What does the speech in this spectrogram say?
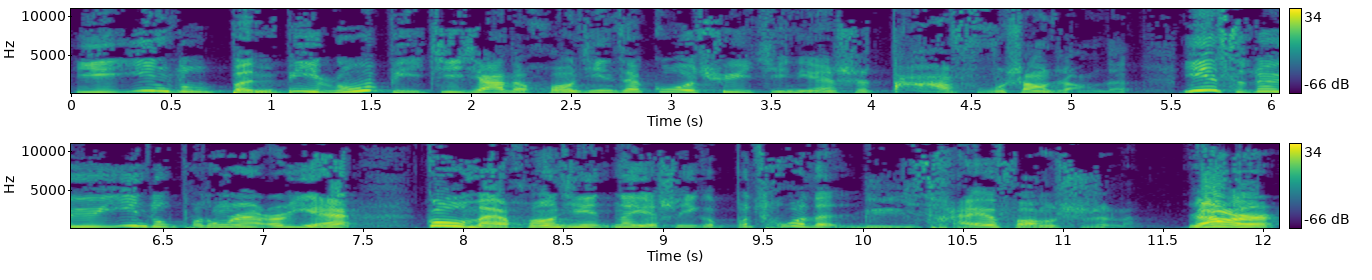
以印度本币卢比计价的黄金，在过去几年是大幅上涨的。因此，对于印度普通人而言，购买黄金那也是一个不错的理财方式了。然而，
